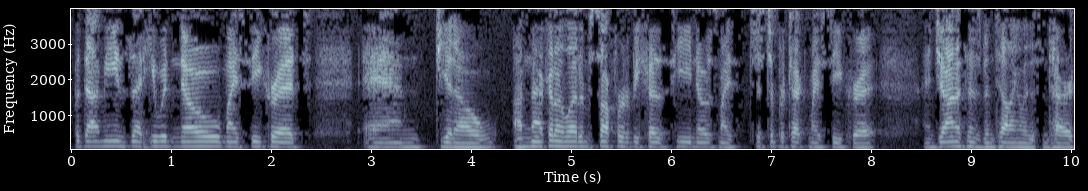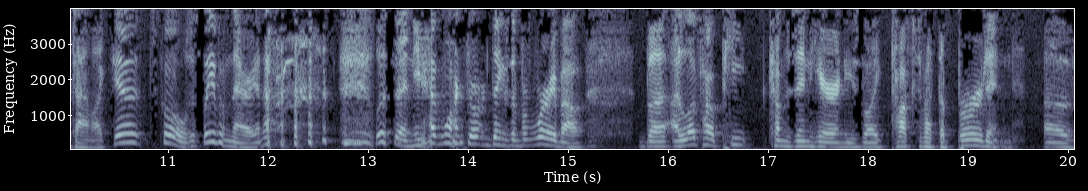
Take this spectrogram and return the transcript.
But that means that he would know my secrets, and you know, I'm not gonna let him suffer because he knows my just to protect my secret. And Jonathan's been telling him this entire time, like, yeah, it's cool, just leave him there. You know, listen, you have more important things to worry about. But I love how Pete comes in here and he's like talks about the burden of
